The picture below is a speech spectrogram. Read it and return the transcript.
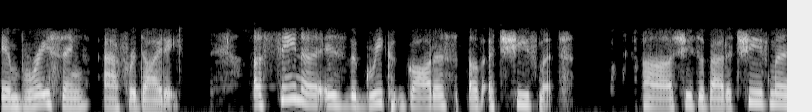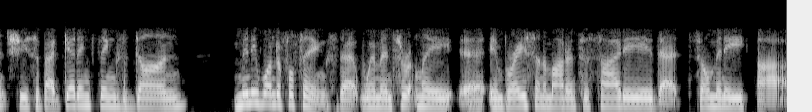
embracing Aphrodite. Athena is the Greek goddess of achievement. Uh, she's about achievement. She's about getting things done. Many wonderful things that women certainly uh, embrace in a modern society. That so many uh,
